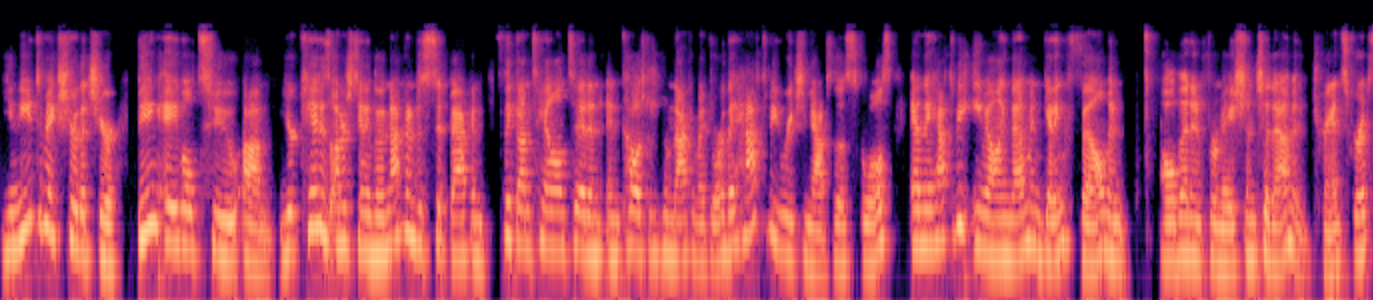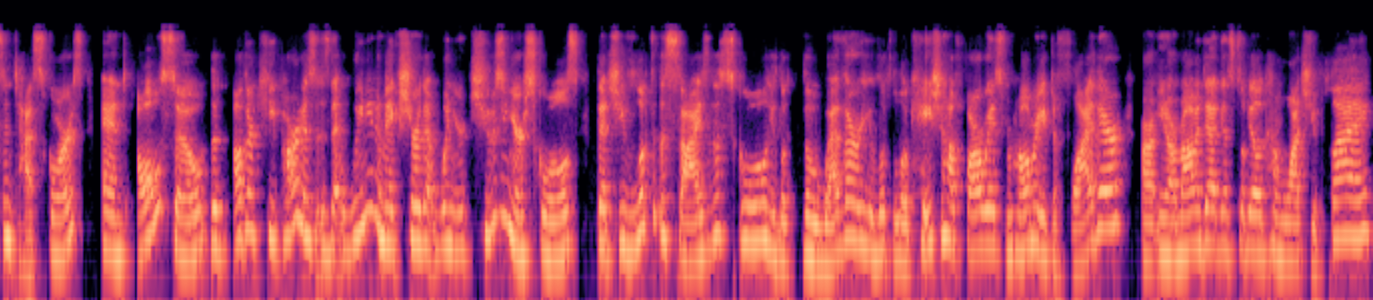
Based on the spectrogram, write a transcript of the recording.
you need to make sure that you're being able to, um, your kid is understanding that they're not going to just sit back and think I'm talented and, and college coaches come knocking my door. They have to be reaching out to those schools and they have to be emailing them and getting film and all that information to them and transcripts and test scores. And also the other key part is, is that we need to make sure that when you're choosing your schools, that you've looked at the size of the school, you look the weather, you look the location, how far away is from home, or you have to fly there. Are you know, our mom and dad can still be able to come watch you play.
